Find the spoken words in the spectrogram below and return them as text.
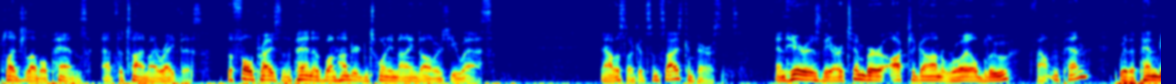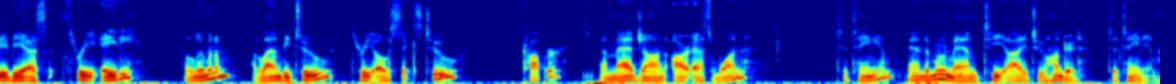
pledge level pens at the time I write this. The full price of the pen is $129 US. Now let's look at some size comparisons. And here is the Artimber Octagon Royal Blue fountain pen with a Pen BBS 380 aluminum, a Lanbitou 3062 copper, a Majohn RS1 titanium and a Moonman TI200 titanium.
